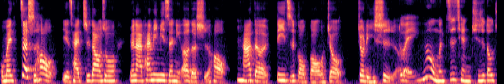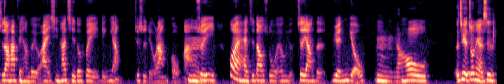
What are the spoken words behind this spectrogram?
我们这时候也才知道说，原来拍《秘密森林二》的时候，他的第一只狗狗就。就离世了。对，因为我们之前其实都知道他非常的有爱心，他其实都会领养就是流浪狗嘛，嗯、所以后来还知道说有有这样的缘由。嗯，然后而且重点是，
